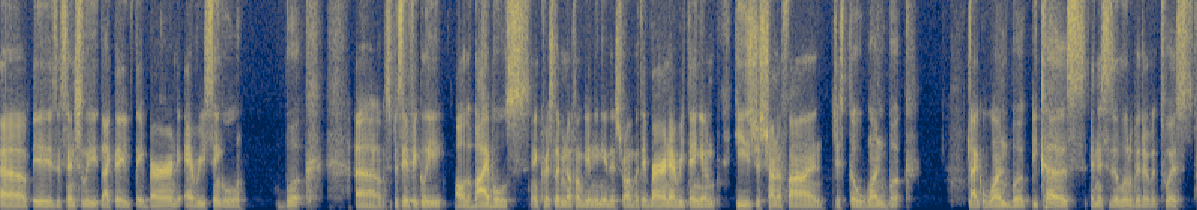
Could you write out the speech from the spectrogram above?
uh, is essentially like they they burned every single book uh, specifically all the bibles and chris let me know if i'm getting any of this wrong but they burn everything and he's just trying to find just the one book like one book because and this is a little bit of a twist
